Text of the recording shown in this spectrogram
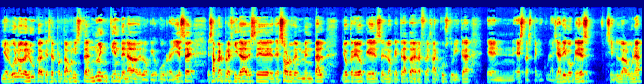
y el bueno de Luca, que es el protagonista, no entiende nada de lo que ocurre. Y esa, perplejidad, ese desorden mental, yo creo que es lo que trata de reflejar Kusturica en estas películas. Ya digo que es sin duda alguna,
